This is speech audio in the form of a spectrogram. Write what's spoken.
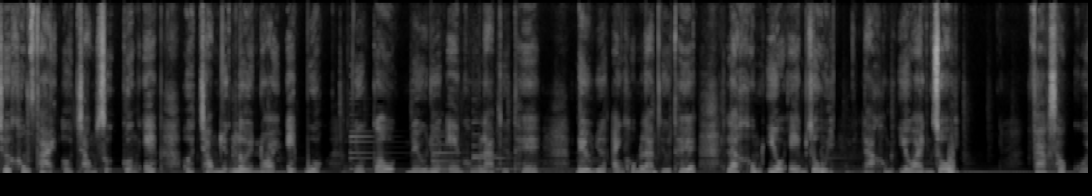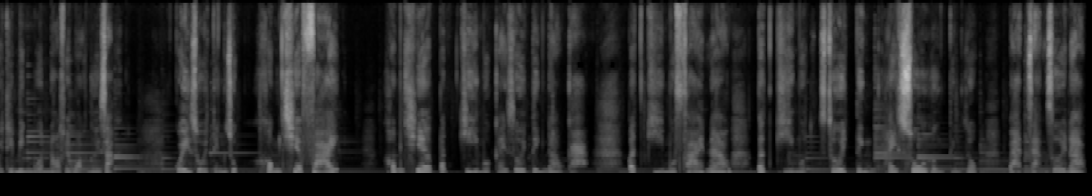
chứ không phải ở trong sự cưỡng ép, ở trong những lời nói ép buộc. Như câu, nếu như em không làm như thế, nếu như anh không làm như thế là không yêu em rồi, là không yêu anh rồi. Và sau cuối thì mình muốn nói với mọi người rằng, quấy rối tình dục không chia phái, không chia bất kỳ một cái giới tính nào cả bất kỳ một phái nào, bất kỳ một giới tính hay xu hướng tính dục, bản dạng giới nào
